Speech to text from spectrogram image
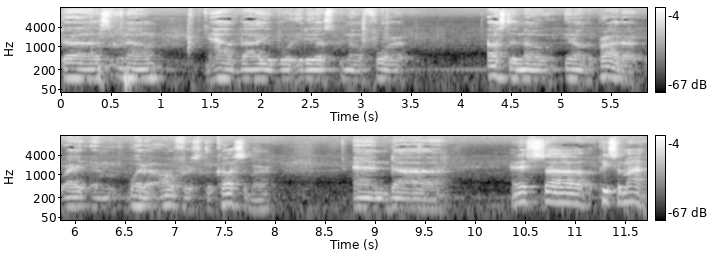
does. You know, how valuable it is. You know, for us to know you know the product right and what it offers the customer, and uh, and it's uh, peace of mind.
